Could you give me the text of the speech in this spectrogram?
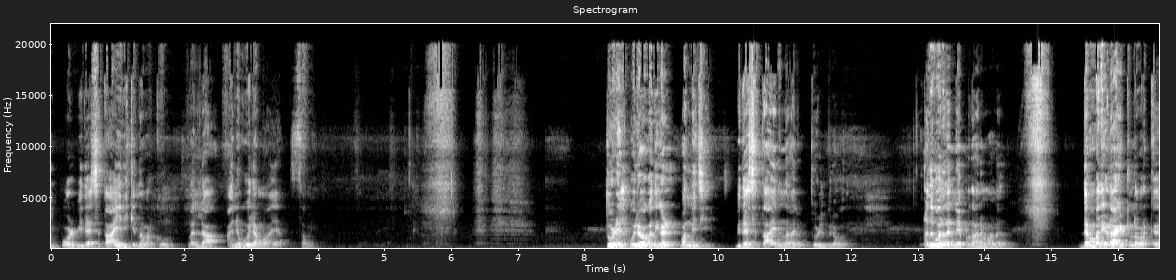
ഇപ്പോൾ വിദേശത്തായിരിക്കുന്നവർക്കും നല്ല അനുകൂലമായ സമയം. തൊഴിൽ പുരോഗതികൾ വന്നിച്ച് വിദേശത്തായിരുന്നാലും തൊഴിൽ പുരോഗതി. അതുപോലെ തന്നെ പ്രധാനമാണ് ദമ്പതികളായിട്ടുള്ളവർക്ക്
